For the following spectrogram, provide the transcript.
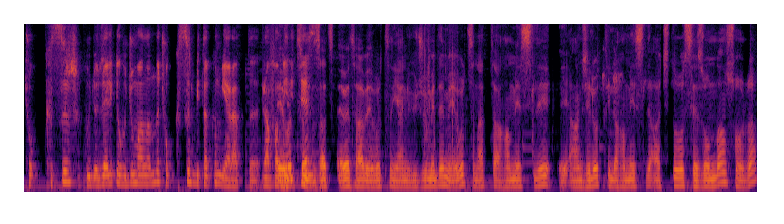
çok kısır özellikle hücum alanında çok kısır bir takım yarattı Rafa Everton Benitez. zaten evet abi Everton yani hücum edemiyor. Everton hatta Hamesli, e, Ancelotti ile Hamesli açtığı o sezondan sonra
